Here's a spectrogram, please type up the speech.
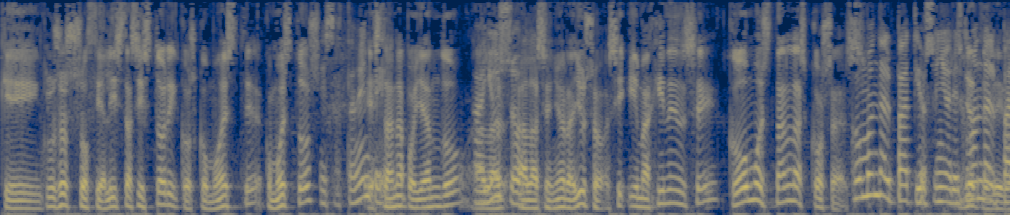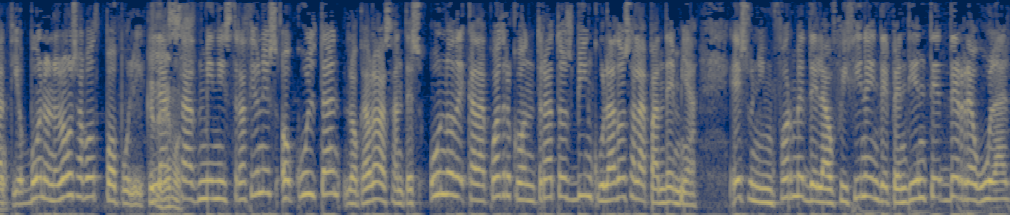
que incluso socialistas históricos como este, como estos, están apoyando a la, Ayuso. a la señora Ayuso. Así, imagínense cómo están las cosas. ¿Cómo anda el patio, señores? Ya ¿Cómo anda el digo. patio? Bueno, nos vamos a voz populi. ¿Qué Las tenemos? administraciones ocultan, lo que hablabas antes, uno de cada cuatro contratos vinculados a la pandemia. Es un informe de la Oficina Independiente de, Regula-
